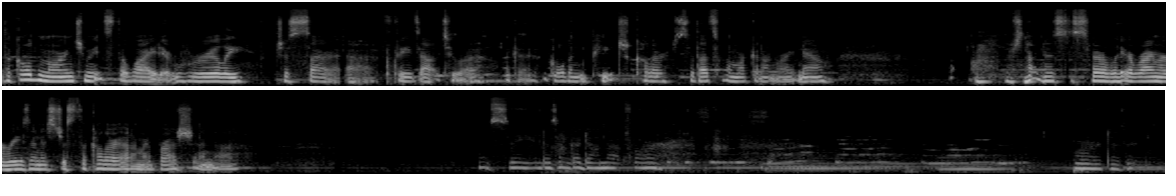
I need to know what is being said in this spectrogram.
the golden orange meets the white. It really just sort of uh, fades out to a like a golden peach color. So that's what I'm working on right now. Uh, there's not necessarily a rhyme or reason. It's just the color out of my brush and. Uh, Let's see, it doesn't go down that far. Or does it?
